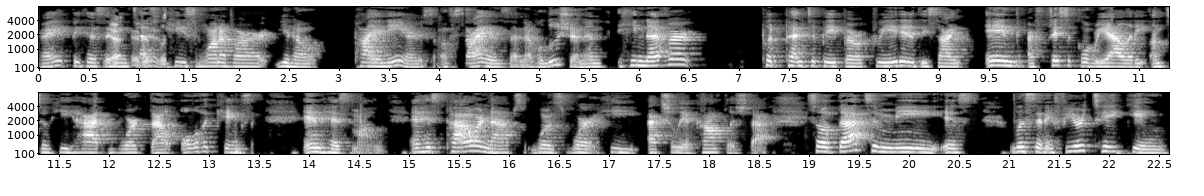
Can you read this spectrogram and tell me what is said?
right? Because I Yeah, mean, Tesla, he's one of our, you know, pioneers of science and evolution. And he never put pen to paper or created a design in our physical reality until he had worked out all the kinks in his mind. And his power naps was where he actually accomplished that. So that to me is listen, if you're taking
